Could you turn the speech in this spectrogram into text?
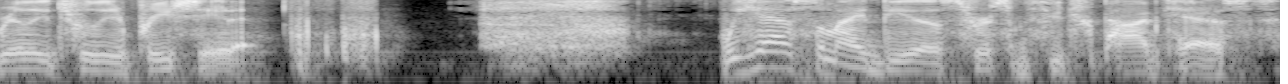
really, truly appreciate it. We have some ideas for some future podcasts.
